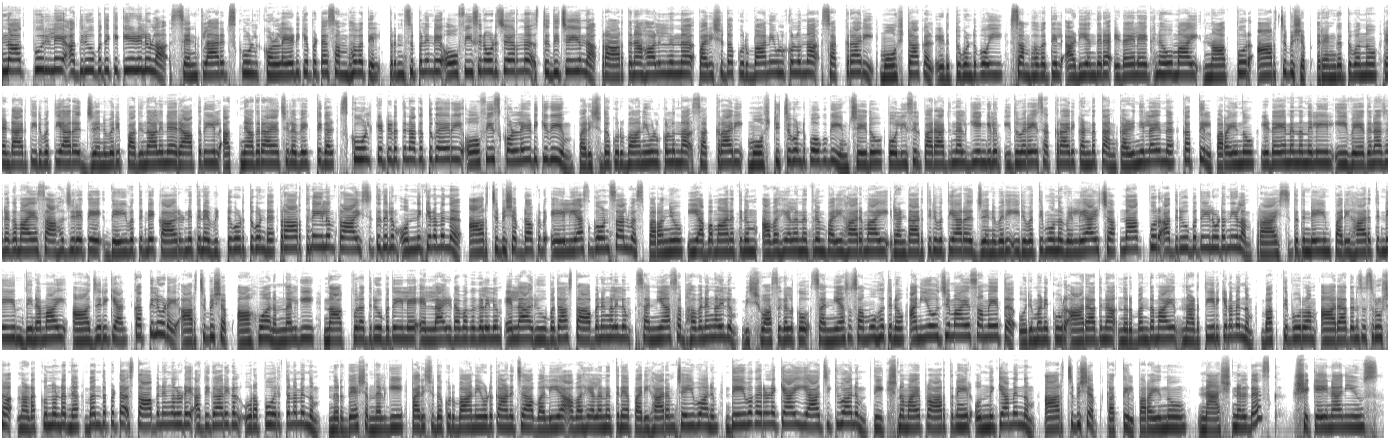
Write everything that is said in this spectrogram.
നാഗ്പൂരിലെ അതിരൂപതയ്ക്ക് കീഴിലുള്ള saint Claret school കൊള്ളയടിക്കപ്പെട്ട സംഭവത്തിൽ പ്രിൻസിപ്പലിന്റെ ഓഫീസിനോട് ചേർന്ന് സ്ഥിതി ചെയ്യുന്ന പ്രാർത്ഥനാ ഹാളിൽ നിന്ന് പരിശുദ്ധ കുർബാന ഉൾക്കൊള്ളുന്ന സക്രാരി മോഷ്ടാക്കൾ എടുത്തുകൊണ്ടുപോയി. സംഭവത്തിൽ അടിയന്തര ഇടയലേഖനവുമായി നാഗ്പൂർ ആർച്ച് ബിഷപ്പ് രംഗത്ത് വന്നു. രണ്ടായിരത്തി ഇരുപത്തിയാറ് ജനുവരി പതിനാലിന് രാത്രിയിൽ അജ്ഞാതരായ ചില വ്യക്തികൾ സ്കൂൾ കെട്ടിടത്തിനകത്തു കയറി ഓഫീസ് കൊള്ളയടിക്കുകയും പരിശുദ്ധ കുർബാന ഉൾക്കൊള്ളുന്ന സക്രാരി മോഷ്ടിച്ചുകൊണ്ടുപോകുകയും ചെയ്തു. പോലീസിൽ പരാതി നൽകിയെങ്കിലും ഇതുവരെ സക്രാരി കണ്ടെത്താൻ കഴിഞ്ഞില്ല എന്ന് കത്തിൽ പറയുന്നു. ഇടയൻ എന്ന നിലയിൽ ഈ വേദനാജനകമായ സാഹചര്യത്തെ ദൈവത്തിന്റെ കാരുണ്യത്തിന് വിട്ടുകൊടുത്തുകൊണ്ട് പ്രാർത്ഥനയിലും പ്രായശ്ചിത്തത്തിലും ഒന്നിക്കണമെന്ന് archbishop doctor Elias Gonsalves പറഞ്ഞു. ഈ അപമാനത്തിനും അവഹേളനത്തിനും പരിഹാരമായി രണ്ടായിരത്തി ഇരുപത്തിയാറ് ജനുവരി ഇരുപത്തിമൂന്ന് വെള്ളിയാഴ്ച നാഗ്പൂർ അതിരൂപതയിലുടനീളം പ്രായശ്ചിത്തത്തിന്റെയും പരിഹാരത്തിന്റെയും ദിനമായി ആചരിക്കാൻ കത്തിലൂടെ ആർച്ച് ബിഷപ്പ് ആഹ്വാനം നൽകി. നാഗ്പൂർ അതിരൂപതയിലെ എല്ലാ ഇടവകകളിലും എല്ലാ രൂപതാ സ്ഥാപനങ്ങളിലും സന്യാസ ഭവനങ്ങളിലും വിശ്വാസികൾക്കോ സന്യാസ സമൂഹത്തിനോ അനുയോജ്യമായ സമയത്ത് ഒരു മണിക്കൂർ ആരാധന നിർബന്ധമായും നടത്തിയിരിക്കണമെന്നും ഭക്തിപൂർവം ആരാധന ശുശ്രൂഷ നടക്കുന്നുണ്ടെന്ന് ബന്ധപ്പെട്ട സ്ഥാപനങ്ങളുടെ അധികാരികൾ ഉറപ്പുവരുത്തണമെന്നും നിർദ്ദേശം നൽകി. പരിശുദ്ധ കുർബാനയോട് കാണിച്ച വലിയ അവഹേളനത്തിന് പരിഹാരം ചെയ്യുവാനും ദൈവകരുണയ്ക്കായി യാചിക്കുവാനും തീക്ഷ്ണമായ പ്രാർത്ഥനയിൽ ഒന്നിക്കാമെന്നും ആർച്ച് ബിഷപ്പ് കത്തിൽ പറയുന്നു. National desk Shekinah news.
